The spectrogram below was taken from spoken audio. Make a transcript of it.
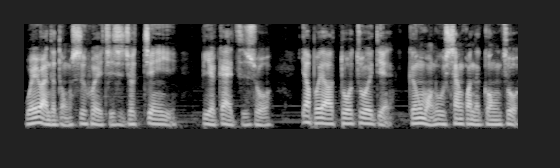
微软的董事会其实就建议比尔盖茨说，要不要多做一点跟网络相关的工作。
